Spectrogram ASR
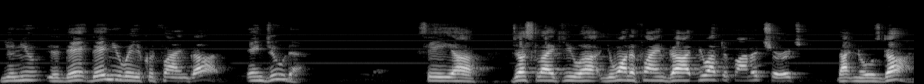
you knew they, they knew where you could find God in Judah. See, uh, just like you uh, you want to find God, you have to find a church that knows God.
